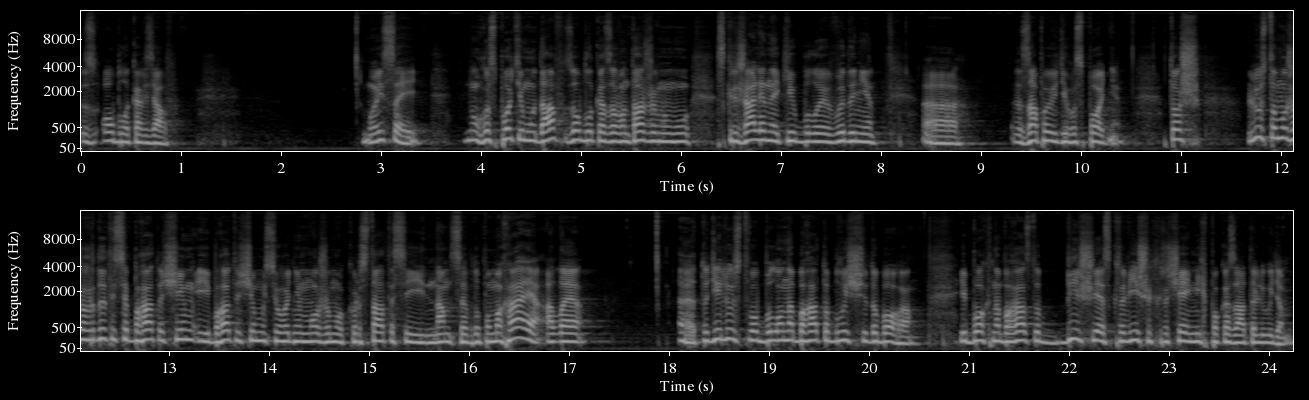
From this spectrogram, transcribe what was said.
з облака взяв? Моїсей. Ну, Господь йому дав, з облака завантажив йому скрижалі, на яких були видані е, заповіді Господні. Тож людство може гордитися багато чим, і багато чим ми сьогодні можемо користатися, і нам це допомагає, але е, тоді людство було набагато ближче до Бога, і Бог набагато більше яскравіших речей міг показати людям.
